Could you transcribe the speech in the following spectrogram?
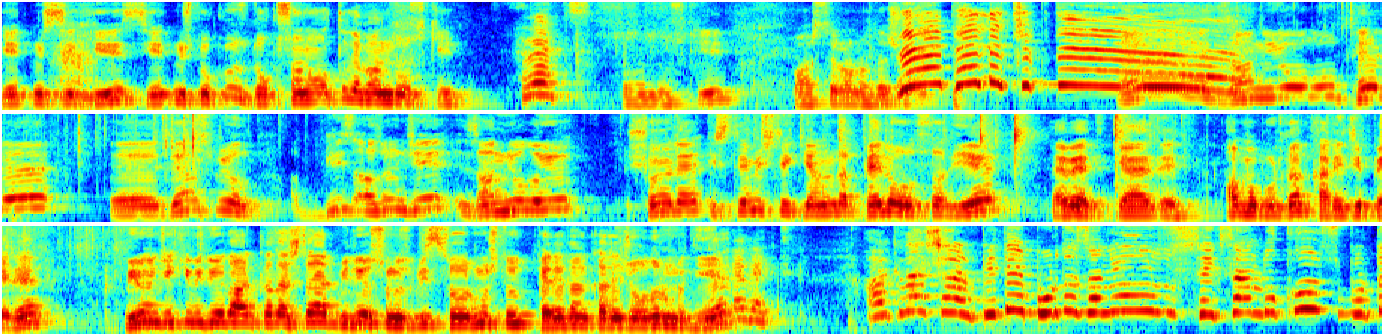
78, 79, 96 Lewandowski. Evet. Lewandowski Barcelona'da şu an. Ve Pele çıktı. Evet Zaniolo, Pele, e, Dansville. Biz az önce Zaniolo'yu şöyle istemiştik yanında Pele olsa diye. Evet geldi. Ama burada kaleci Pele. Bir önceki videoda arkadaşlar biliyorsunuz biz sormuştuk Pele'den kaleci olur mu diye. Evet. Arkadaşlar bir de burada Zaniolo 89, burada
